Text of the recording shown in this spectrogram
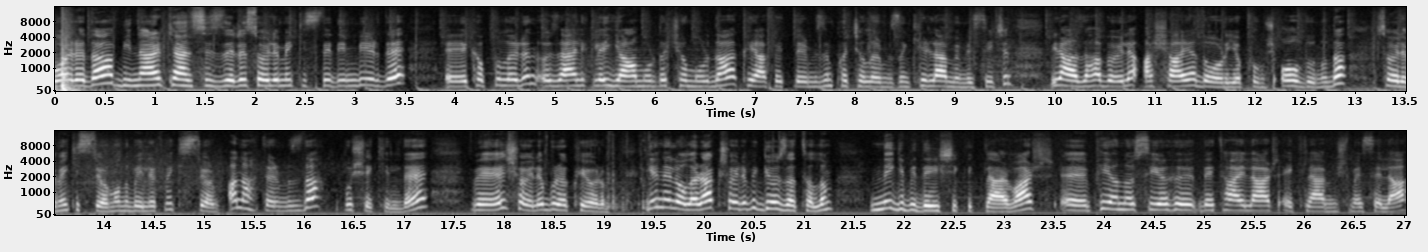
Bu arada binerken sizlere söylemek istediğim bir de e, kapıların özellikle yağmurda, çamurda kıyafetlerimizin, paçalarımızın kirlenmemesi için biraz daha böyle aşağıya doğru yapılmış olduğunu da söylemek istiyorum. Onu belirtmek istiyorum. Anahtarımız da bu şekilde ve şöyle bırakıyorum. Genel olarak şöyle bir göz atalım. Ne gibi değişiklikler var? Ee, piyano siyahı detaylar eklenmiş mesela.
